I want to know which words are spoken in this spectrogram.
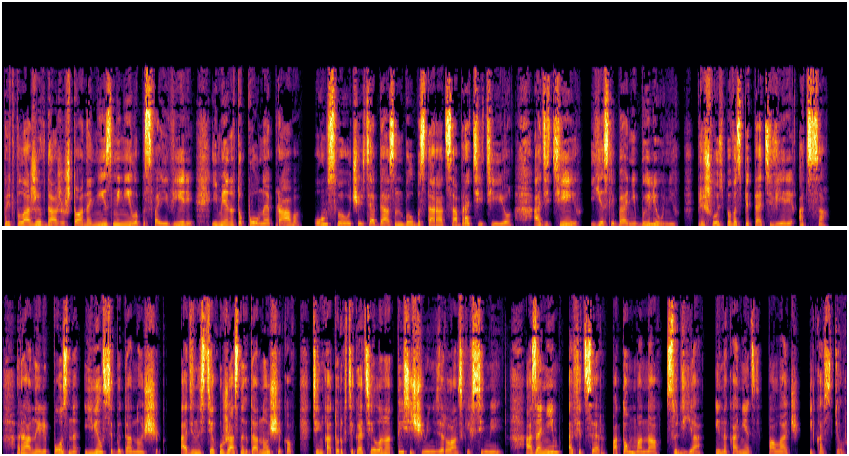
Предположив даже, что она не изменила бы своей вере, имея на то полное право, он, в свою очередь, обязан был бы стараться обратить ее, а детей их, если бы они были у них, пришлось бы воспитать в вере отца. Рано или поздно явился бы доносчик, один из тех ужасных доносчиков, тень которых тяготела над тысячами нидерландских семей, а за ним офицер, потом монах, судья и, наконец, палач и костер.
